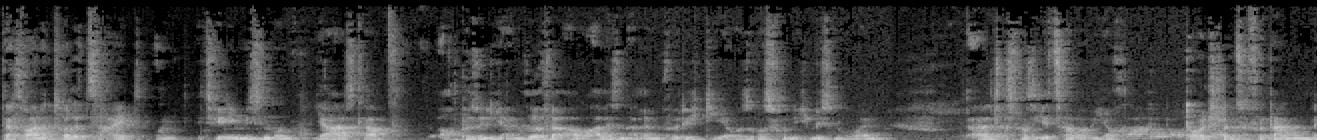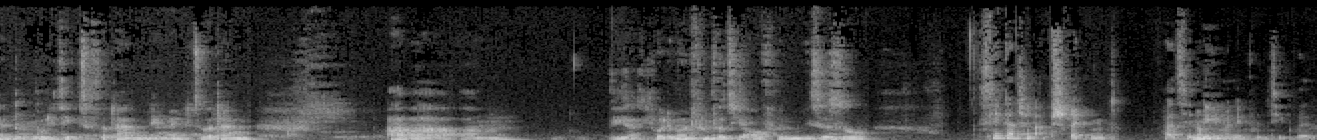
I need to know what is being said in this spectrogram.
Das war eine tolle Zeit und ich will die missen. Und ja, es gab auch persönliche Angriffe, aber alles in allem würde ich die aber sowas von nicht missen wollen. All das, was ich jetzt habe, habe ich auch Deutschland zu verdanken, der Politik zu verdanken, den Menschen zu verdanken. Aber ähm, wie gesagt, ich wollte immer mit 45 aufhören, ist es so. Das klingt ganz schön abschreckend, falls hier noch Nee. jemand in die Politik will.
